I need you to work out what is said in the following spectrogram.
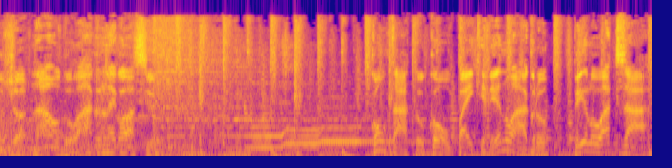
O Jornal do Agronegócio. Contato com o Pai Querendo Agro pelo WhatsApp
